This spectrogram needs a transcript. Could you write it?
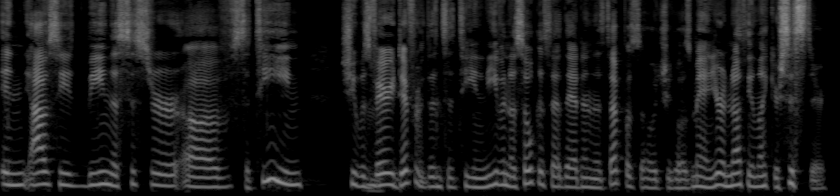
in obviously being the sister of Satine, she was mm-hmm. very different than Satine. And even Ahsoka said that in this episode. She goes, "Man, you're nothing like your sister,"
